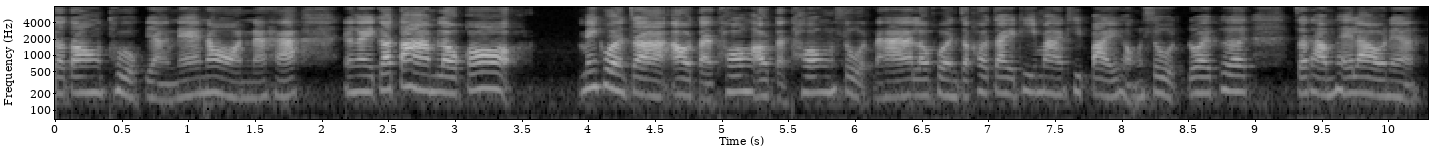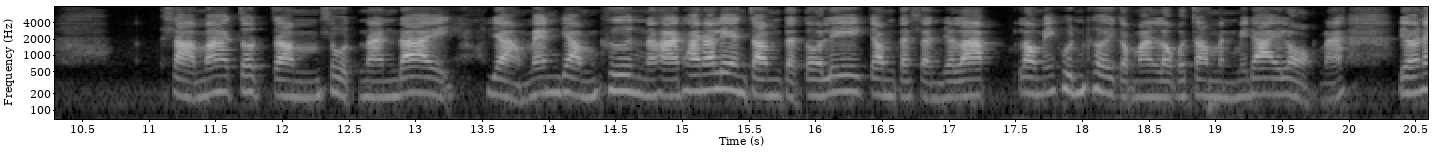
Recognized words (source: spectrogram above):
จะต้องถูกอย่างแน่นอนนะคะ ยังไงก็ตามเราก็ไม่ควรจะเอาแต่ท่องเอาแต่ท่องสูตรนะคะ เราควรจะเข้าใจที่มาที่ไปของสูตรด้วยเพื่อจะทำให้เราเนี่ย สามารถจดจำสูตรนั้นได้อย่างแม่นยำขึ้นนะคะ ถ้านักเรียนจำแต่ตัวเลขจำแต่สัญลักษณ์ เราไม่คุ้นเคยกับมันเราก็จำมันไม่ได้หรอกนะ เดี๋ยวใน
